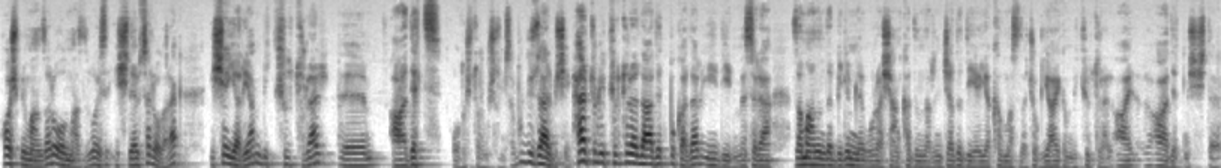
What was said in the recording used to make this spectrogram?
Hoş bir manzara olmazdı. Dolayısıyla işlevsel olarak işe yarayan bir kültürel e, adet oluşturmuşuz mesela. Bu güzel bir şey. Her türlü kültürel adet bu kadar iyi değil. Mesela zamanında bilimle uğraşan kadınların cadı diye yakılması da çok yaygın bir kültürel adetmiş işte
